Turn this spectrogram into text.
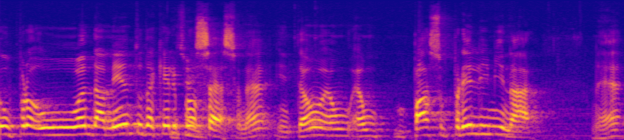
o, o andamento daquele Isso processo, aí. né? Então é um, é um passo preliminar né?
